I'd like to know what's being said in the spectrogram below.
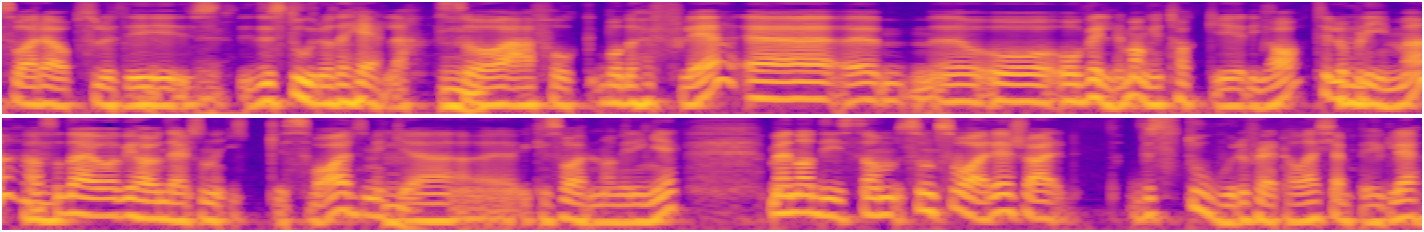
svaret er absolutt i det store og det hele. Mm. Så er folk både høflige, eh, eh, og, og, veldig mange takker ja til å mm. bli med. Altså jo, vi har jo en del sånne ikke-svar som ikke, mm. ikke, svarer når vi ringer. Men av de som, som svarer, så er det store flertallet er kjempehyggelige.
